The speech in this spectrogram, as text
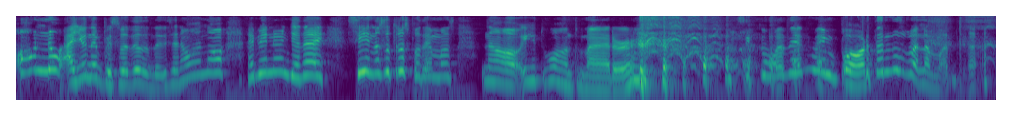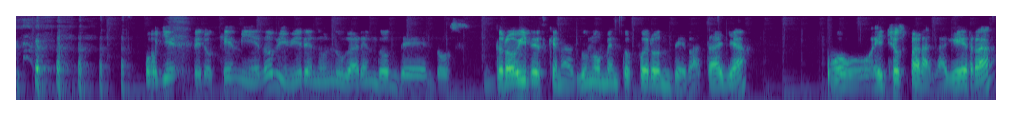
oh no, hay un episodio donde dicen, oh no, ahí viene un Jedi. Sí, nosotros podemos. No, it won't matter. Así como de, no importa, nos van a matar. Oye, pero qué miedo vivir en un lugar en donde los droides que en algún momento fueron de batalla o hechos para la guerra,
